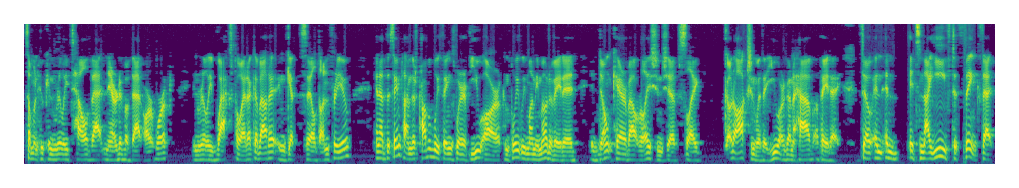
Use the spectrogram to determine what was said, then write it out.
someone who can really tell that narrative of that artwork and really wax poetic about it and get the sale done for you. And at the same time, there's probably things where if you are completely money motivated and don't care about relationships, like go to auction with it, you are going to have a payday. So, and, and it's naive to think that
